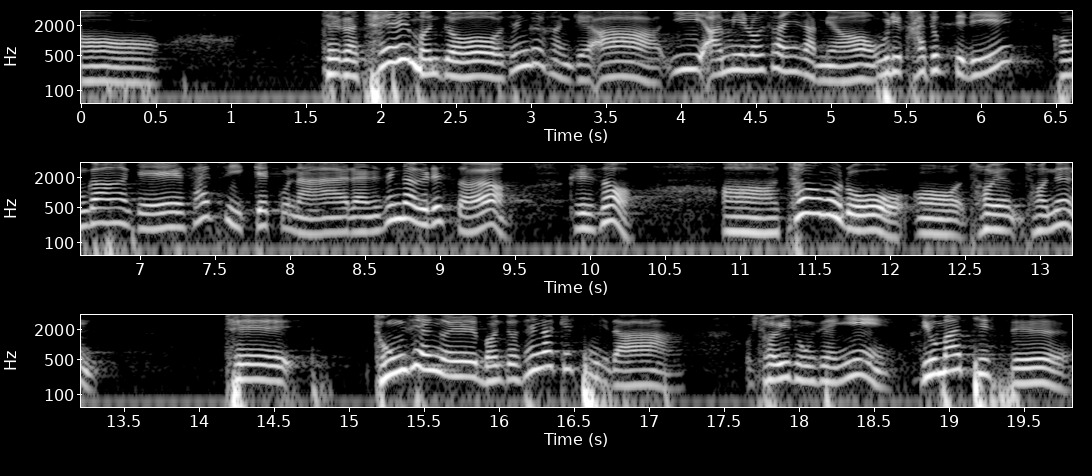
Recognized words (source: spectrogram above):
어 제가 제일 먼저 생각한 게 아 이 아미노산이라면 우리 가족들이 건강하게 살 수 있겠구나라는 생각을 했어요. 그래서 아 처음으로 어 저, 저는 제 동생을 먼저 생각했습니다. 저희 동생이 류마티스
